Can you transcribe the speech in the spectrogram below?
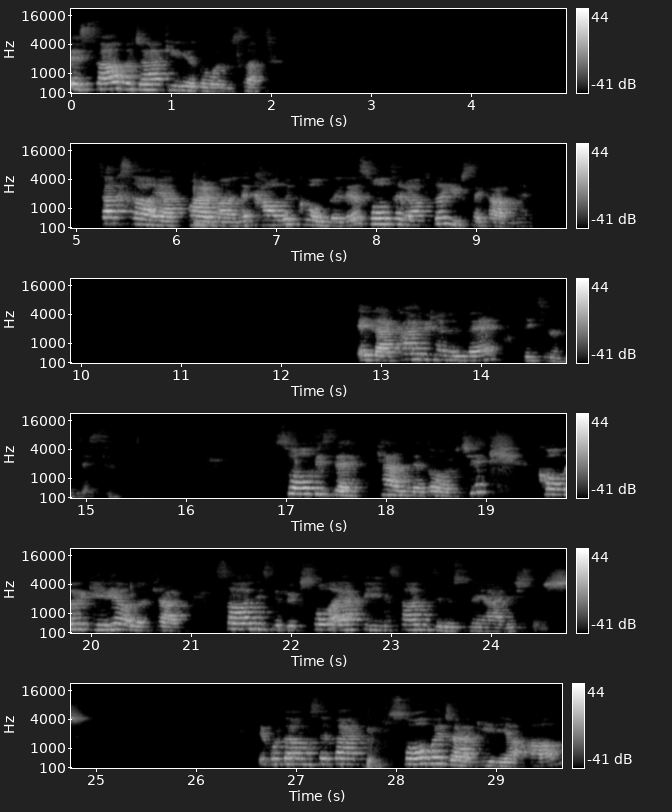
ve sağ bacağı geriye doğru uzat. Tak sağ ayak parmağını, kaldır kolları. Sol tarafta yüksek hamle. Eller kalbin önünde, betin önündesin. Sol dizi kendine doğru çek. Kolları geriye alırken sağ dizi bük, sol ayak bileğini sağ dizinin üstüne yerleştir. Ve buradan bu sefer sol bacağı geriye al.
